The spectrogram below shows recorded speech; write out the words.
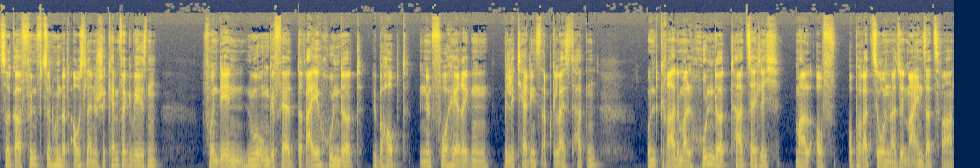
circa 1500 ausländische Kämpfer gewesen von denen nur ungefähr 300 überhaupt einen vorherigen Militärdienst abgeleistet hatten und gerade mal 100 tatsächlich mal auf Operationen, also im Einsatz waren.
